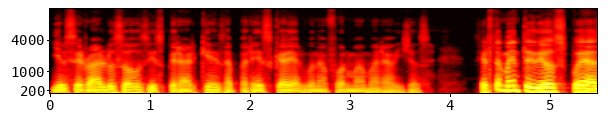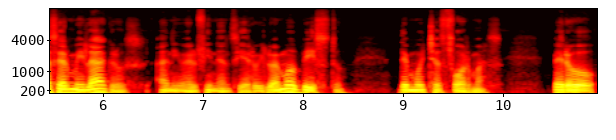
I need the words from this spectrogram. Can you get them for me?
y el cerrar los ojos y esperar que desaparezca de alguna forma maravillosa. Ciertamente Dios puede hacer milagros a nivel financiero y lo hemos visto de muchas formas, pero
